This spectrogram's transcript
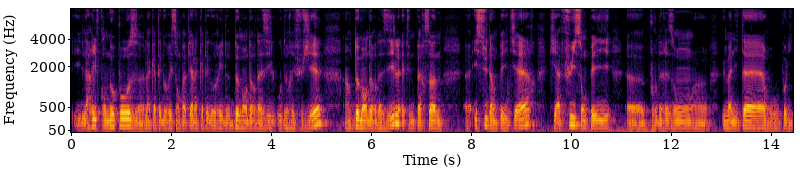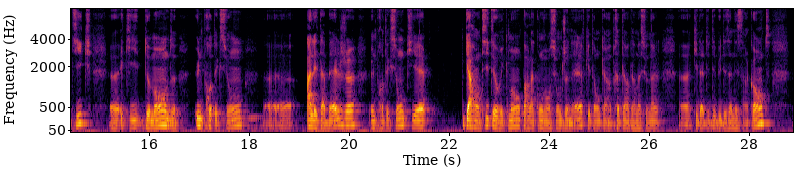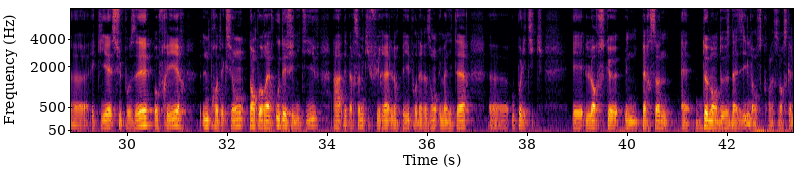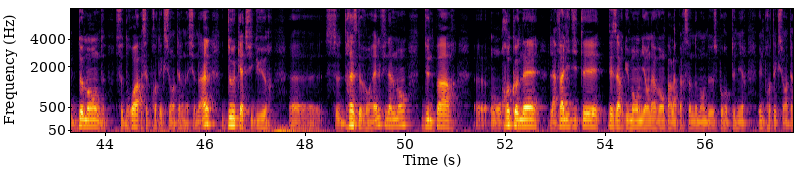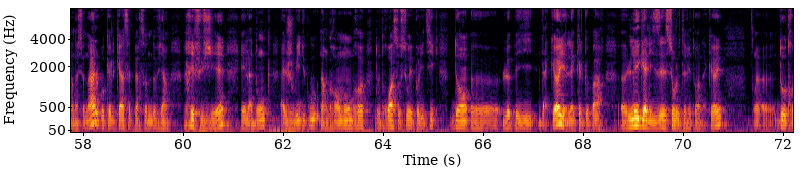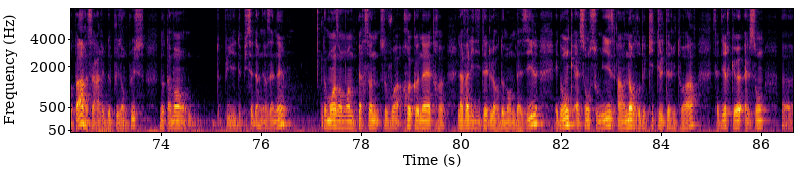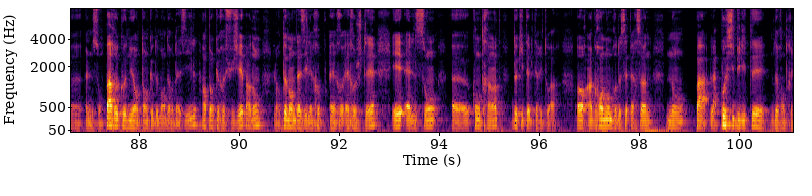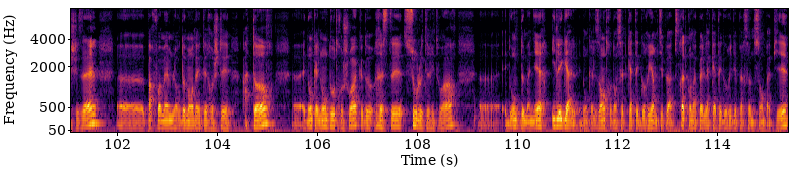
il arrive qu'on oppose la catégorie sans papier à la catégorie de demandeur d'asile ou de réfugié. Un demandeur d'asile est une personne euh, issue d'un pays tiers qui a fui son pays euh, pour des raisons euh, humanitaires ou politiques et qui demande une protection à l'État belge, une protection qui est garantie théoriquement par la Convention de Genève, qui est donc un traité international qui date du début des années 50 et qui est supposé offrir une protection temporaire ou définitive à des personnes qui fuiraient leur pays pour des raisons humanitaires ou politiques. Et lorsque une personne est demandeuse d'asile, lorsqu'elle demande ce droit à cette protection internationale, deux cas de figure euh, se dressent devant elle finalement. D'une part, euh, on reconnaît la validité des arguments mis en avant par la personne demandeuse pour obtenir une protection internationale, auquel cas cette personne devient réfugiée, et là donc elle jouit du coup d'un grand nombre de droits sociaux et politiques dans euh, le pays d'accueil, elle est quelque part légalisée sur le territoire d'accueil. D'autre part, et ça arrive de plus en plus, notamment depuis ces dernières années, de moins en moins de personnes se voient reconnaître la validité de leur demande d'asile et donc elles sont soumises à un ordre de quitter le territoire, c'est-à-dire qu'elles euh, elles ne sont pas reconnues en tant que demandeurs d'asile, en tant que réfugiés, pardon. Leur demande d'asile est, rejetée et elles sont euh, contraintes de quitter le territoire. Or, un grand nombre de ces personnes n'ont pas la possibilité de rentrer chez elles. Euh, parfois même, leur demande a été rejetée à tort. Euh, et donc, elles n'ont d'autre choix que de rester sur le territoire. Euh, et donc de manière illégale. Et donc elles entrent dans cette catégorie un petit peu abstraite qu'on appelle la catégorie des personnes sans papier,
